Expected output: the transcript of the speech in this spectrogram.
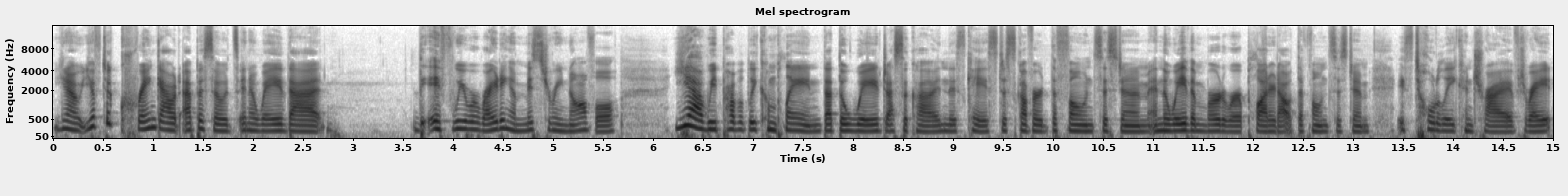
you know, you have to crank out episodes in a way that if we were writing a mystery novel, yeah, we'd probably complain that the way Jessica, in this case, discovered the phone system and the way the murderer plotted out the phone system is totally contrived, right?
